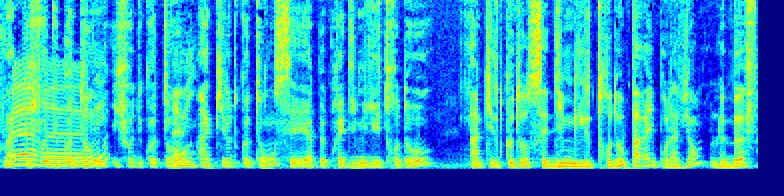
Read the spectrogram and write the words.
couleurs. il faut du euh, coton, des- il faut du coton. Ah oui. Un kilo de coton, c'est à peu près 10 000 litres d'eau. Un kilo de coton, c'est 10 000 litres d'eau. Pareil pour la viande. Le bœuf,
